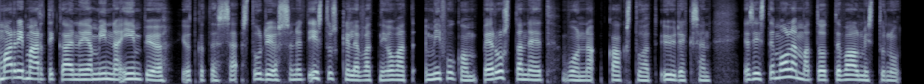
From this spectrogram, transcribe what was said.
Mari Martikainen ja Minna Impiö, jotka tässä studiossa nyt istuskelevat, niin ovat Mifukon perustaneet vuonna 2009. Ja siis te molemmat olette valmistunut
